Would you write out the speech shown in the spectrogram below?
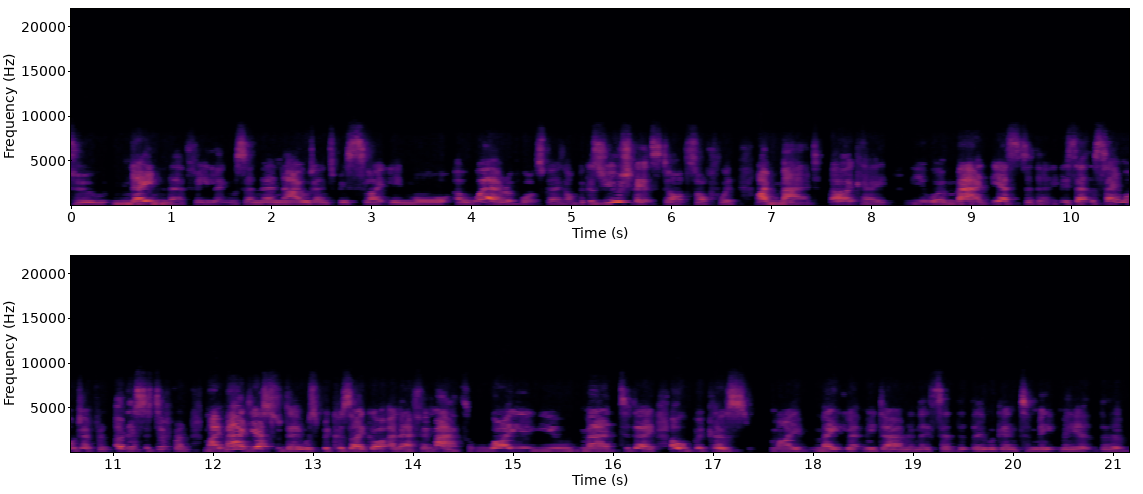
to name their feelings and they're now going to be slightly more aware of what's going on because usually it starts off with i'm mad. Oh okay. You were mad yesterday. Is that the same or different? Oh this is different. My mad yesterday was because i got an f in math. Why are you mad today? Oh because my mate let me down and they said that they were going to meet me at the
